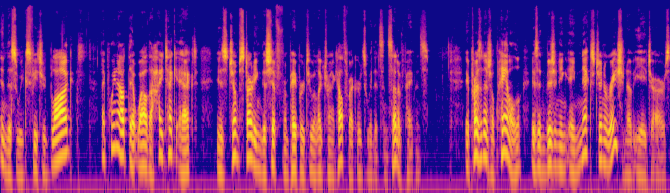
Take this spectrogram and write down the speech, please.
In this week's featured blog, I point out that while the HITECH Act is jump-starting the shift from paper to electronic health records with its incentive payments, a presidential panel is envisioning a next generation of EHRs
